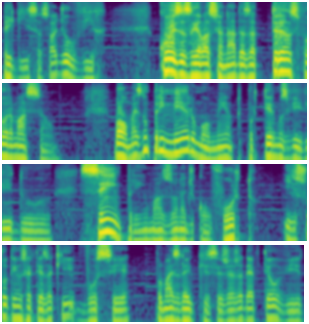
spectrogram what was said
preguiça só de ouvir coisas relacionadas à transformação. Bom, mas no primeiro momento, por termos vivido sempre em uma zona de conforto, isso eu tenho certeza que você, por mais leigo que seja, já deve ter ouvido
